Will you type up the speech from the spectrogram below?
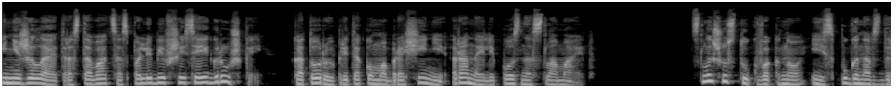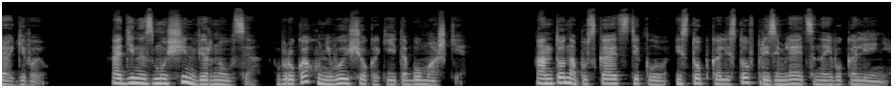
и не желает расставаться с полюбившейся игрушкой, которую при таком обращении рано или поздно сломает. Слышу стук в окно и испуганно вздрагиваю. Один из мужчин вернулся, в руках у него еще какие-то бумажки. Антон опускает стекло, и стопка листов приземляется на его колени.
